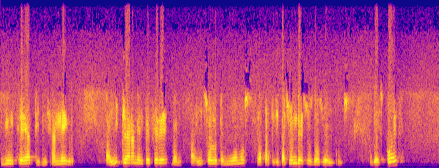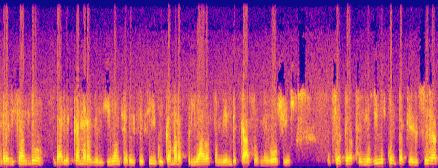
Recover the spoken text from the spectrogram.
y un Seat Ibiza negro. Ahí claramente se ve, bueno, ahí solo teníamos la participación de esos dos vehículos. Después revisando varias cámaras de vigilancia de C5 y cámaras privadas también de casas, negocios, etcétera, pues nos dimos cuenta que el SEAT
